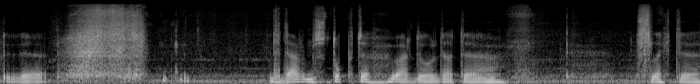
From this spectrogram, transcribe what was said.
de, de darm stopte, waardoor dat uh, slechte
